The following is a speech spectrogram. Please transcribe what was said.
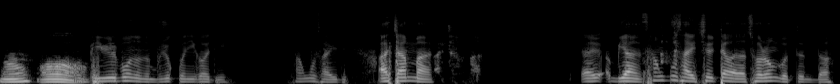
어? 어, 어. 비밀번호는 무조건 이거디. 상부사 아이디. 아, 잠만. 야, 미안. 상부사이 칠 때마다 저런 거 뜬다.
